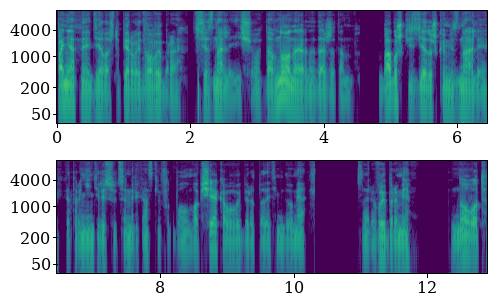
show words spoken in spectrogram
понятное дело, что первые два выбора все знали еще давно, наверное, даже там бабушки с дедушками знали, которые не интересуются американским футболом вообще, кого выберут под этими двумя смотря, выборами. Но вот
